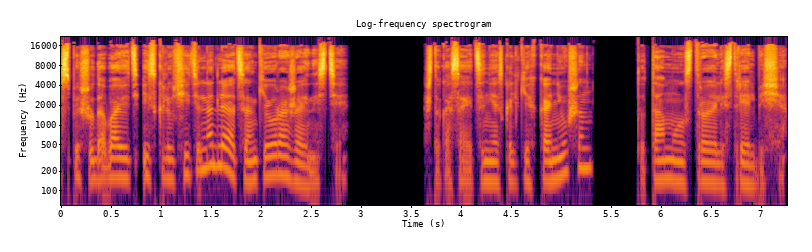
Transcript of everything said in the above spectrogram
спешу добавить, исключительно для оценки урожайности. Что касается нескольких конюшен, то там мы устроили стрельбище.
